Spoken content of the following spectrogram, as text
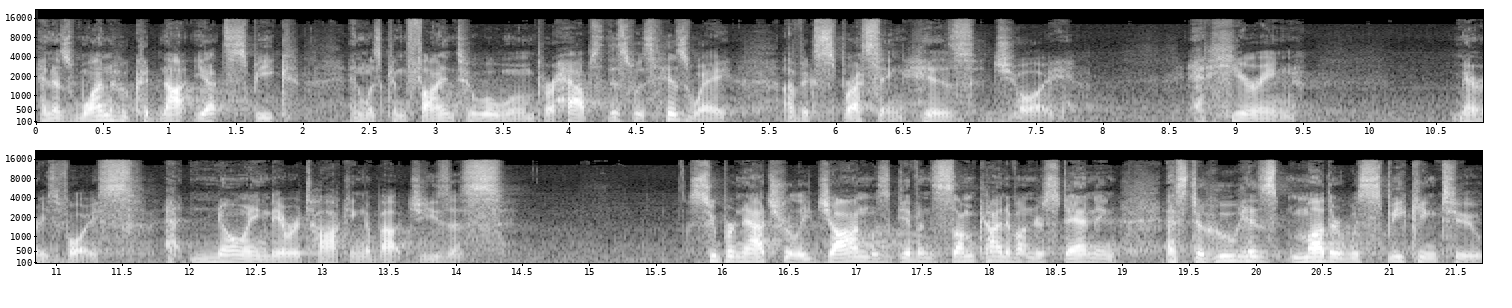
And as one who could not yet speak and was confined to a womb, perhaps this was his way of expressing his joy at hearing Mary's voice, at knowing they were talking about Jesus. Supernaturally, John was given some kind of understanding as to who his mother was speaking to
